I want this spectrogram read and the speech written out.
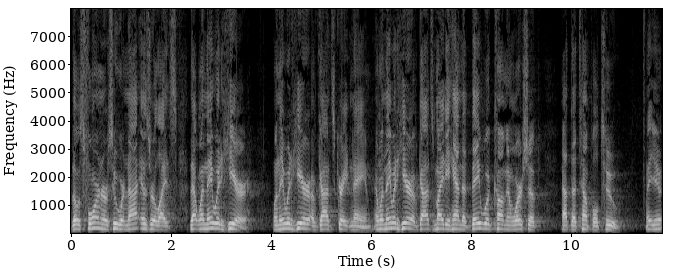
those foreigners who were not Israelites, that when they would hear, when they would hear of God's great name, and when they would hear of God's mighty hand, that they would come and worship at the temple too. You,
